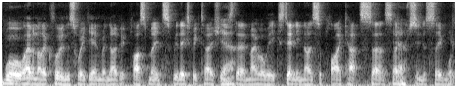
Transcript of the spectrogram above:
Well, we'll have another clue this weekend when OPEC Plus meets with expectations. Yeah. They may well be extending those supply cuts. Uh, so yeah. interesting to see what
